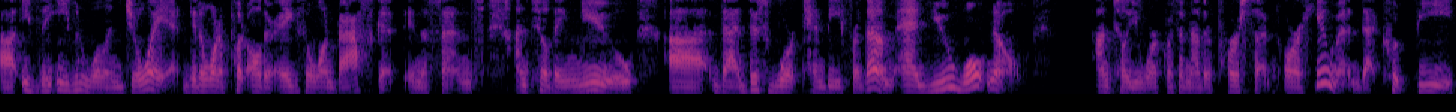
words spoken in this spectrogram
uh, if they even will enjoy it. They don't want to put all their eggs in one basket, in a sense, until they knew uh, that this work can be for them. And you won't know until you work with another person or a human that could be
